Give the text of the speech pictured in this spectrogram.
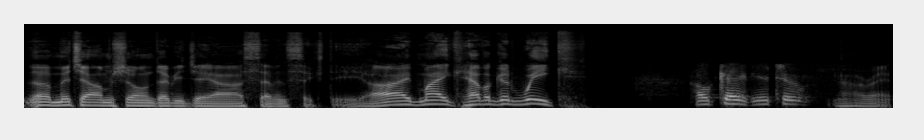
the Mitch Albom Show on WJR 760. All right, Mike, have a good week. Okay, you too. All right.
